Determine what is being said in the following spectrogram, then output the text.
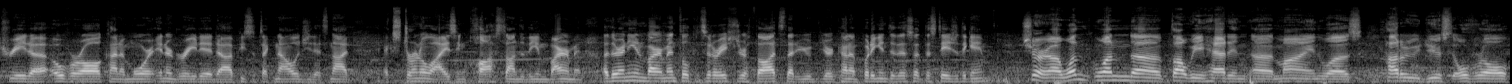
create a overall kind of more integrated piece of technology that's not externalizing cost onto the environment. Are there any environmental considerations or thoughts that you're, you're kind of putting into this at this stage of the game? Sure. Uh, one one uh, thought we had in uh, mind was how to reduce the overall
